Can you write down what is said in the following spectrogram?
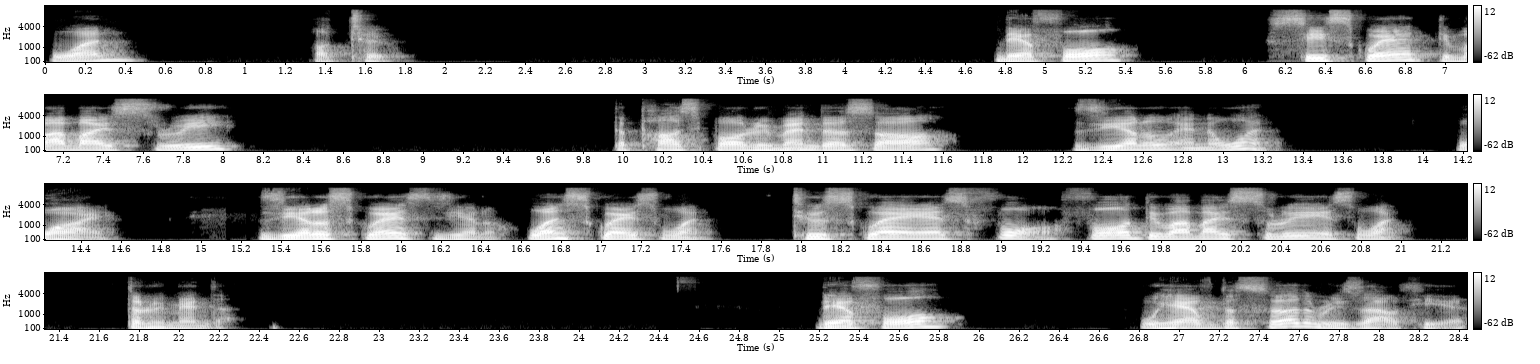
1, or 2. Therefore, c squared divided by 3, the possible remainders are 0 and 1. Why? 0 squared is 0. 1 squared is 1. 2 squared is 4. 4 divided by 3 is 1, the remainder. Therefore, we have the third result here.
